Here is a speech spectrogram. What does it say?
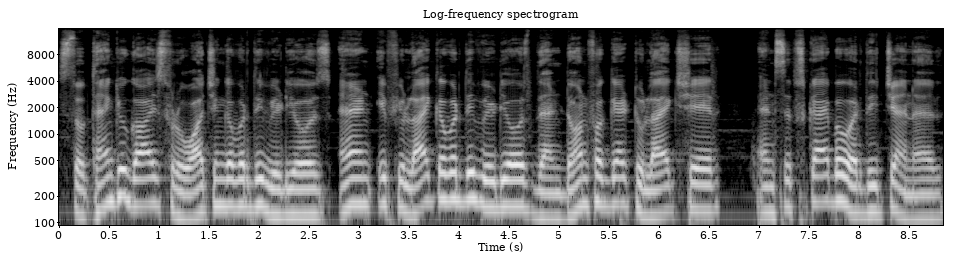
So thank you guys for watching our the videos and if you like our the videos then don't forget to like, share and subscribe our the channel.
